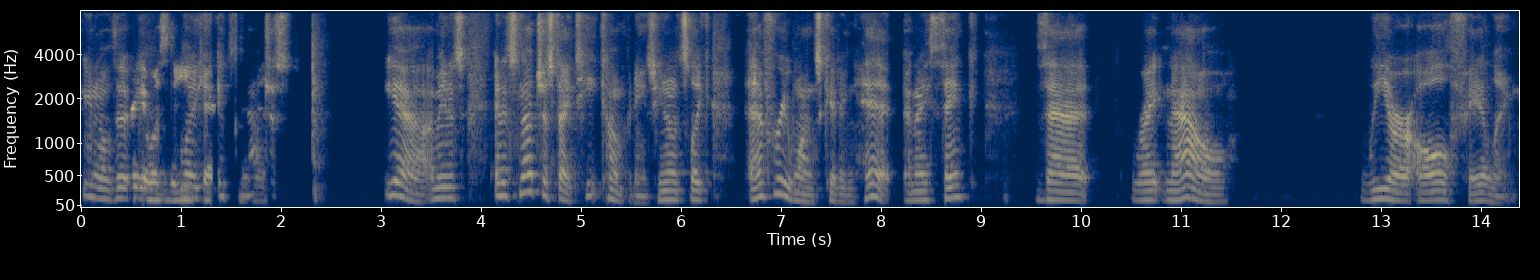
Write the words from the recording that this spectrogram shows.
you know the it was the like UK. it's not just yeah, I mean it's and it's not just IT companies, you know, it's like everyone's getting hit. And I think that right now we are all failing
